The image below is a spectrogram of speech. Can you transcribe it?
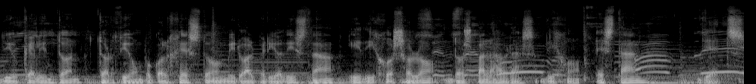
Duke Ellington torció un poco el gesto, miró al periodista y dijo solo dos palabras. Dijo, Stan Jets.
